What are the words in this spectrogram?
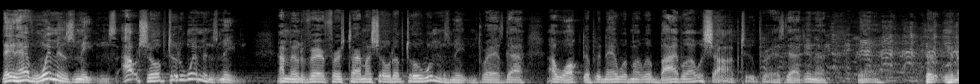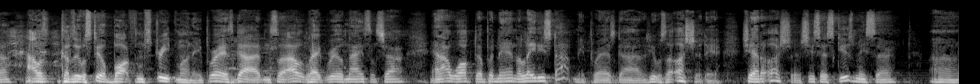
They'd have women's meetings. I would show up to the women's meeting. I remember the very first time I showed up to a women's meeting. Praise God! I walked up in there with my little Bible. I was sharp too. Praise God! You know, you know, you know I was because it was still bought from street money. Praise God! And so I was like real nice and sharp. And I walked up in there, and the lady stopped me. Praise God! She was an usher there. She had an usher. She said, "Excuse me, sir, uh,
